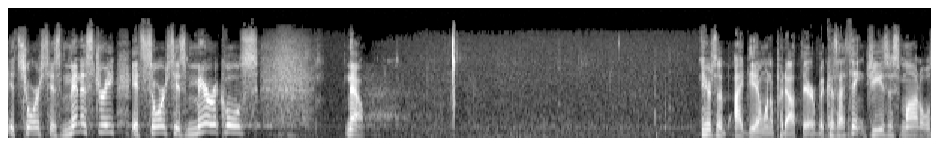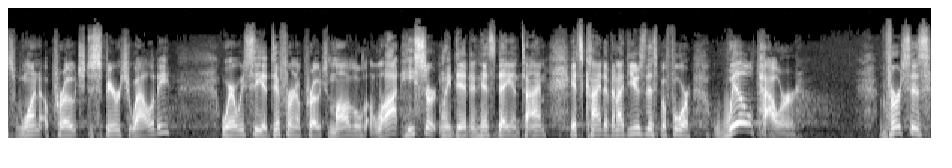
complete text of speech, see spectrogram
it sourced his ministry, it sourced his miracles. Now, here's an idea I want to put out there because I think Jesus models one approach to spirituality where we see a different approach modeled a lot. He certainly did in his day and time. It's kind of, and I've used this before, willpower versus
